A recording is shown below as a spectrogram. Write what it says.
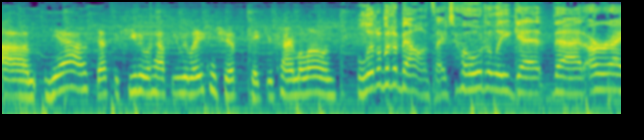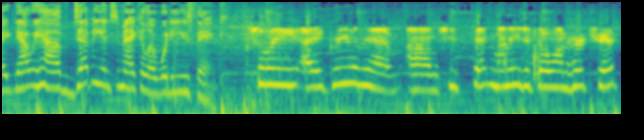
Um, yeah, that's the key to a healthy relationship. Take your time alone. A little bit of balance. I totally get that. All right, now we have Debbie and Temecula. What do you think? Actually, I agree with him. Um, she spent money to go on her trips.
